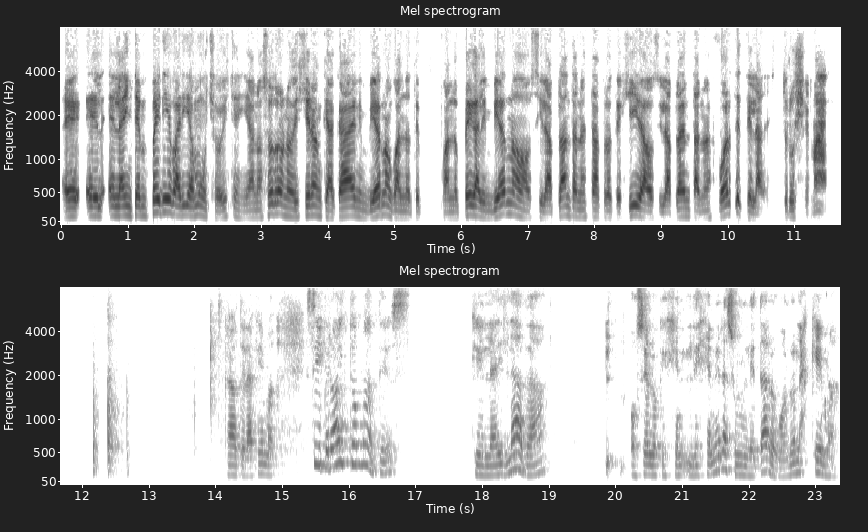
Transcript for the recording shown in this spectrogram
eh, el- en la intemperie varía mucho, ¿viste? Y a nosotros nos dijeron que acá en invierno, cuando te, cuando pega el invierno, si la planta no está protegida o si la planta no es fuerte, te la destruye mal. claro, te la quema. Sí, pero hay tomates que la helada, o sea, lo que gen- le genera es un letargo, no las quema.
